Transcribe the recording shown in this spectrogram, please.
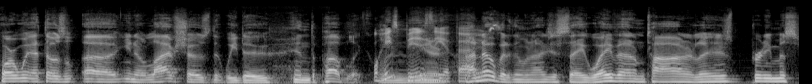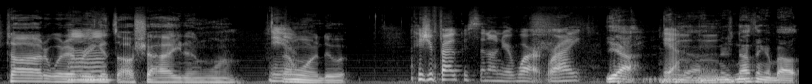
Or when, at those, uh, you know, live shows that we do in the public. Well, he's when, busy you know, at those. I know, but then when I just say wave at him, Todd, or there's pretty Mr. Todd, or whatever, Mm-hmm. he gets all shy. He doesn't want to. Yeah. Don't want to do it. Because you're focusing on your work, right? Yeah. Yeah. And there's nothing about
